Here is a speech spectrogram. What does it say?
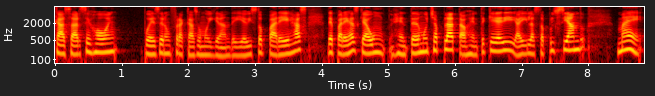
casarse joven puede ser un fracaso muy grande y he visto parejas, de parejas que aún gente de mucha plata o gente que ahí, ahí la está pulseando, mae,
